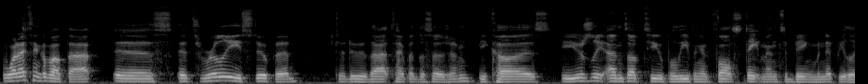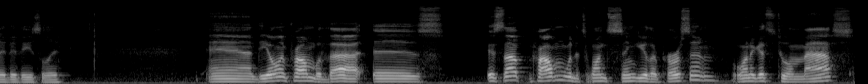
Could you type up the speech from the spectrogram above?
what I think about that is it's really stupid to do that type of decision because it usually ends up to you believing in false statements and being manipulated easily. And the only problem with that is it's not a problem when it's one singular person, but when it gets to a mass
